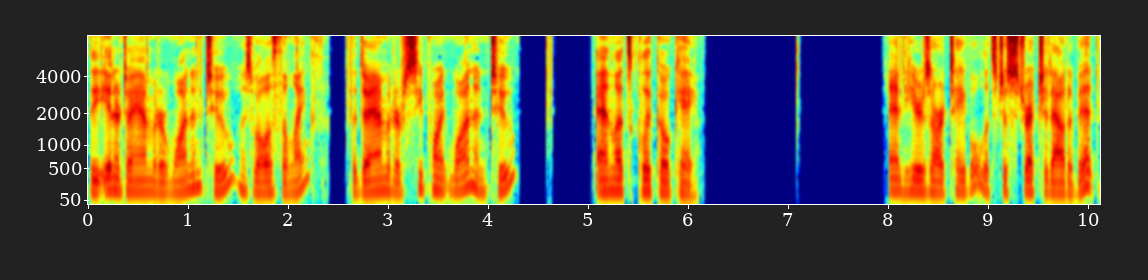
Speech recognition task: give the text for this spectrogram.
the inner diameter 1 and 2, as well as the length, the diameter of C.1 and 2, and let's click OK. And here's our table. Let's just stretch it out a bit.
